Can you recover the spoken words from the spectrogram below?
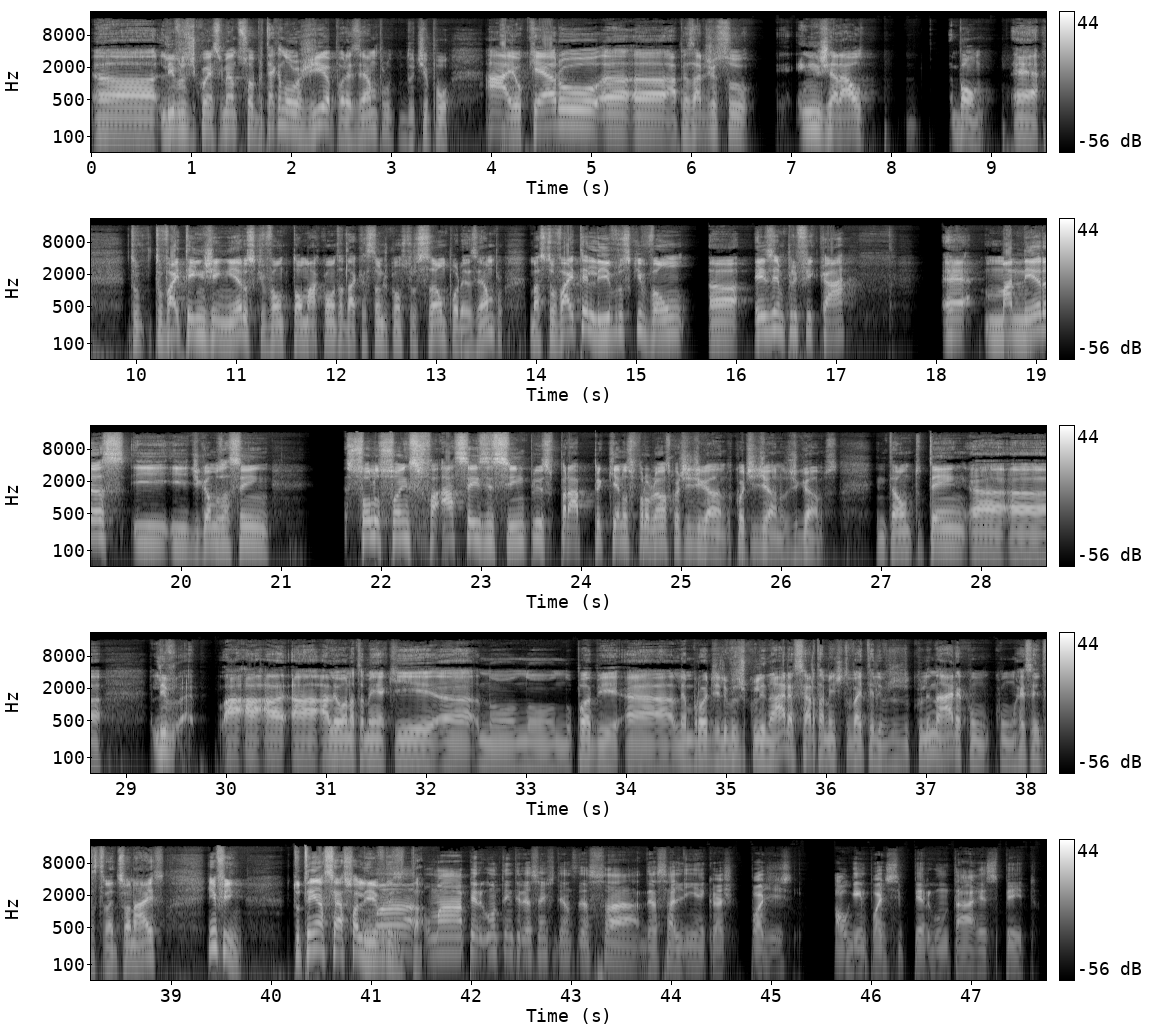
Uh, livros de conhecimento sobre tecnologia, por exemplo, do tipo, ah, eu quero, uh, uh, apesar disso, em geral, bom, é, tu, tu vai ter engenheiros que vão tomar conta da questão de construção, por exemplo, mas tu vai ter livros que vão exemplificar é, maneiras e, e, digamos assim, soluções fáceis e simples para pequenos problemas cotidianos, cotidianos, digamos. Então, tu tem livro. A, a, a, Leona também aqui uh, no, no, no, pub uh, lembrou de livros de culinária. Certamente tu vai ter livros de culinária com, com receitas tradicionais. Enfim, tu tem acesso a livros uma, e tal. Uma pergunta interessante dentro dessa, dessa linha que eu acho que pode alguém pode se perguntar a respeito.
